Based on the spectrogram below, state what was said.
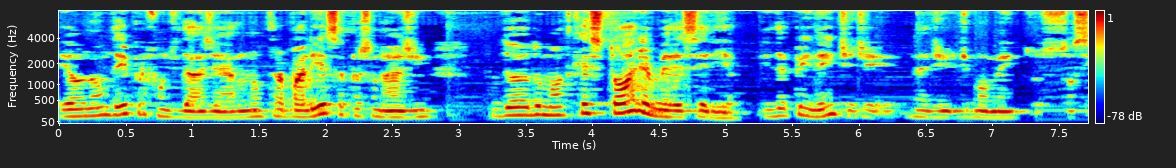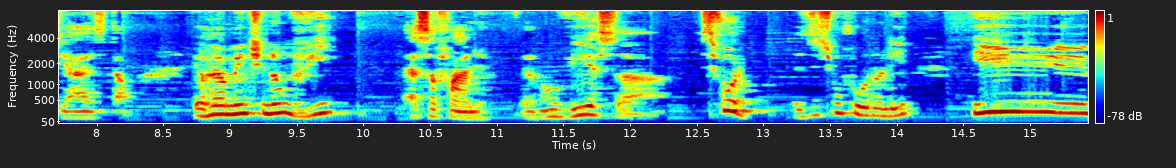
Eu não dei profundidade a ela, não trabalhei essa personagem do, do modo que a história mereceria, independente de, né, de, de momentos sociais e tal. Eu realmente não vi essa falha, eu não vi essa, esse furo. Existe um furo ali e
